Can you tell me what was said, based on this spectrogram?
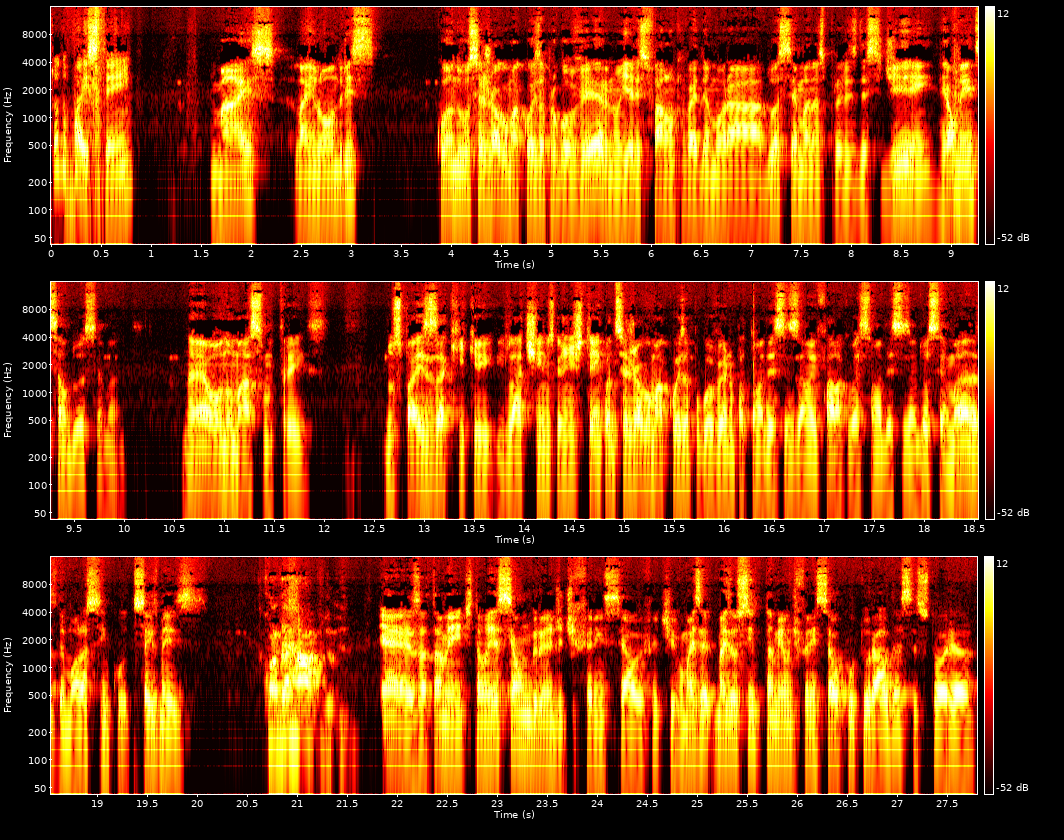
todo país tem, mas lá em Londres quando você joga uma coisa para o governo e eles falam que vai demorar duas semanas para eles decidirem, realmente são duas semanas, né? Ou no máximo três. Nos países aqui que, latinos que a gente tem, quando você joga uma coisa para o governo para tomar uma decisão e fala que vai ser uma decisão em duas semanas, demora cinco, seis meses. Quando é rápido. Né? É, exatamente. Então esse é um grande diferencial efetivo. Mas, mas eu sinto também um diferencial cultural dessa história.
